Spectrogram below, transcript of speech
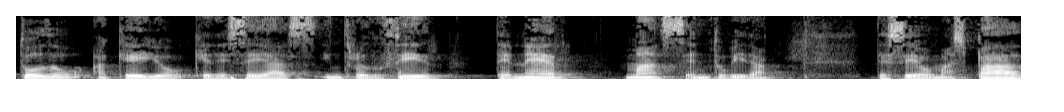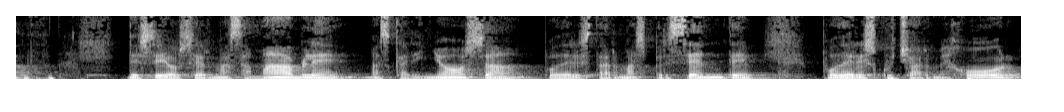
todo aquello que deseas introducir, tener más en tu vida. Deseo más paz, deseo ser más amable, más cariñosa, poder estar más presente, poder escuchar mejor,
